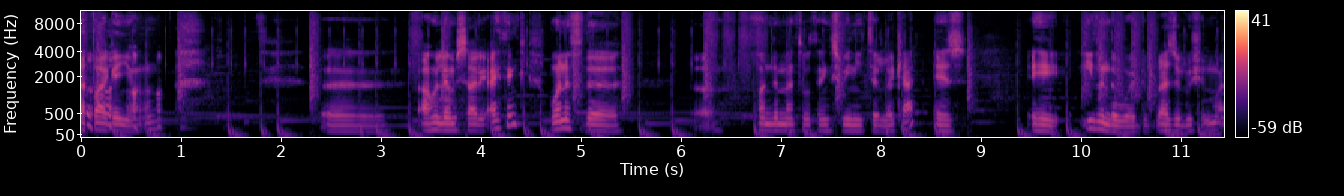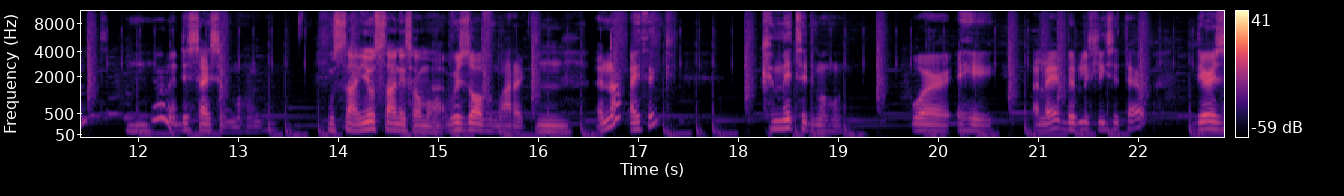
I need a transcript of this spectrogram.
አታገኘው አሁን ለምሳሌ I think one of the uh, fundamental things we need to look at is ይሄ even the word resolution ማለት የሆነ decisive መሆን ውሳኔ የውሳኔ ሰው መሆን resolve ማድረግ Mm. እና I think committed መሆን ወር ይሄ አለ biblically ስታየው there's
